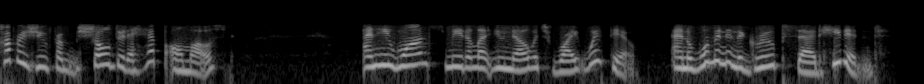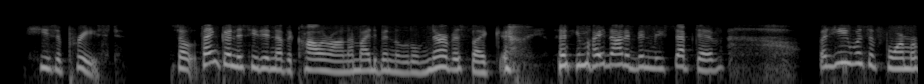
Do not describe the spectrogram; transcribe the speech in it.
covers you from shoulder to hip almost. And he wants me to let you know it's right with you. And a woman in the group said he didn't. He's a priest. So thank goodness he didn't have the collar on. I might have been a little nervous, like he might not have been receptive. But he was a former,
